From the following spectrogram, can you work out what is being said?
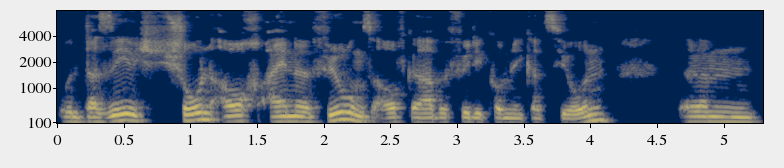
Und da sehe ich schon auch eine Führungsaufgabe für die Kommunikation. Ähm,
